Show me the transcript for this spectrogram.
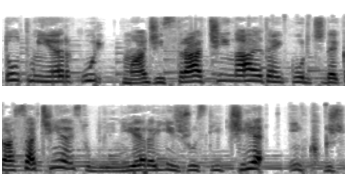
Tot miercuri, magistrații în altei curci de casacie sublinierei justicie, ICJ,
